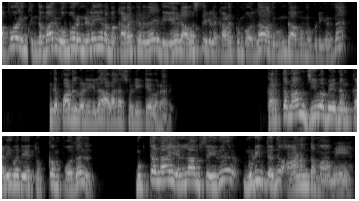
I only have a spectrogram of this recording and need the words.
அப்போ இந்த- மாதிரி ஒவ்வொரு நிலையும் நம்ம கடக்கிறத இந்த ஏழு அவஸ்தைகளை கடக்கும் போதுதான் அது உண்டாகும் அப்படிங்கிறத இந்த பாடல் வழிகளை அழகா சொல்லிட்டே வராரு. கர்த்தனாம் ஜீவபேதம் கழிவதே துக்கம் போதல் முக்தனாய் எல்லாம் செய்து முடிந்தது ஆனந்தமாமே.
